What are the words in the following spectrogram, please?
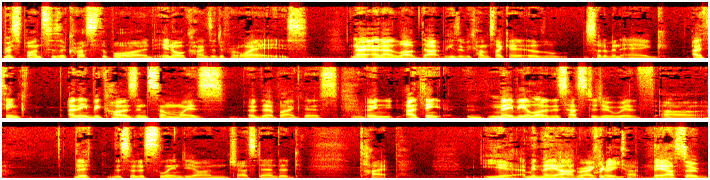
responses across the board in all kinds of different ways, and I, and I love that because it becomes like a, a little, sort of an egg. I think I think because in some ways of their blankness, I mean, I think maybe a lot of this has to do with uh, the the sort of Celine Dion jazz standard type. Yeah, I mean, they are pretty, type. they are so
